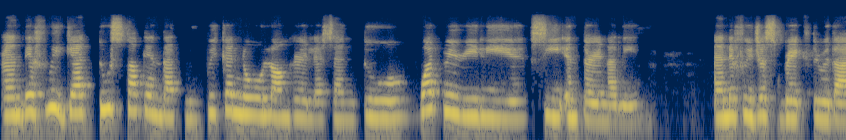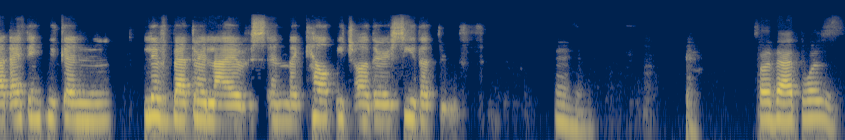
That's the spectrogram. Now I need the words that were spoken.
And if we get too stuck in that loop we can no longer listen to what we really see internally. And if we just break through that i think we can live better lives and like help each other see the truth. Mm-hmm. so that was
